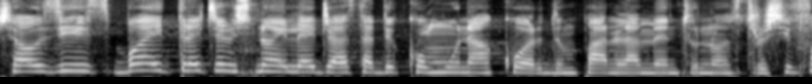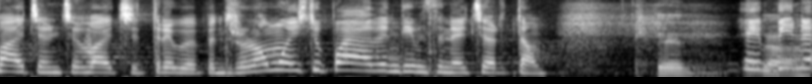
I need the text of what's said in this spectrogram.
și au zis, băi, trecem și noi legea asta de comun acord în Parlamentul nostru și facem ceva ce trebuie pentru români și după aia avem timp să ne certăm. De, Ei da, bine,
